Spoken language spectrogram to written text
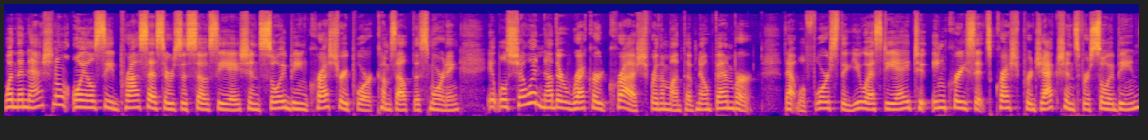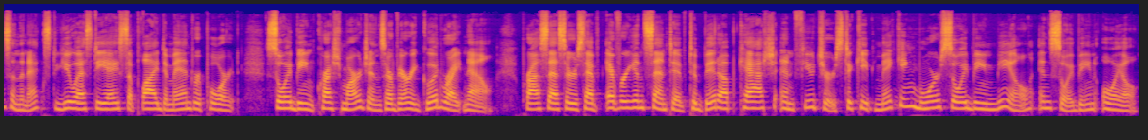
When the National Oilseed Processors Association soybean crush report comes out this morning, it will show another record crush for the month of November. That will force the USDA to increase its crush projections for soybeans in the next USDA supply demand report. Soybean crush margins are very good right now. Processors have every incentive to bid up cash and futures to keep making more soybean meal and soybean oil.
